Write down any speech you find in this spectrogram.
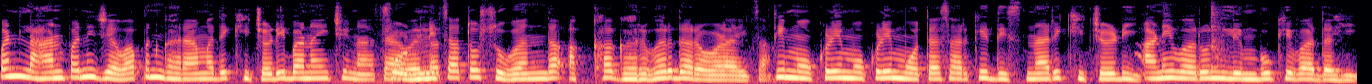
पण लहानपणी जेव्हा पण घरामध्ये खिचडी बनायची ना त्यावेळेचा तो सुगंध अख्खा घरभर दरवळायचा. ती मोकळी मोकळी मोत्यासारखी दिसणारी खिचडी आणि वरून लिंबू किंवा दही.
